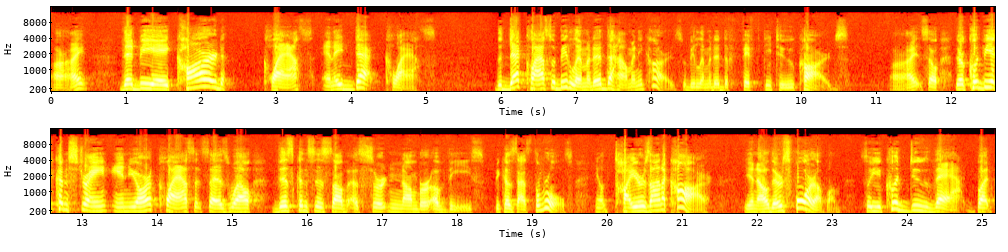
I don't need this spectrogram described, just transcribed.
All right. There'd be a card class and a deck class. The deck class would be limited to how many cards? It would be limited to 52 cards. All right, so there could be a constraint in your class that says, well, this consists of a certain number of these, because that's the rules. You know, tires on a car, you know, there's four of them. So you could do that, but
